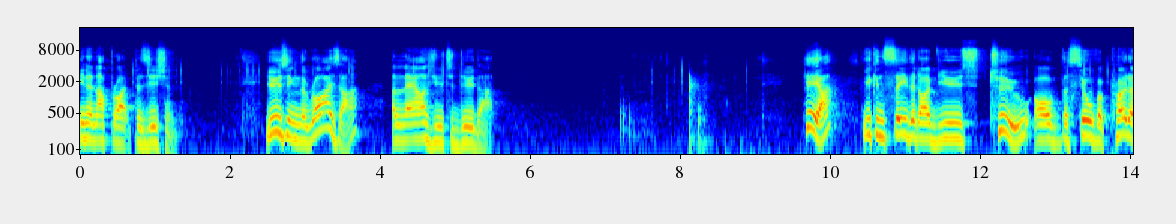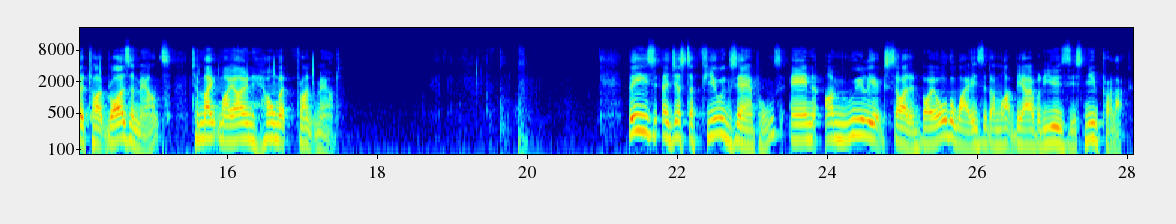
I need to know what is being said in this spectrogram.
in an upright position. Using the riser allows you to do that. Here you can see that I've used two of the silver prototype riser mounts to make my own helmet front mount. These are just a few examples and I'm really excited by all the ways that I might be able to use this new product.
